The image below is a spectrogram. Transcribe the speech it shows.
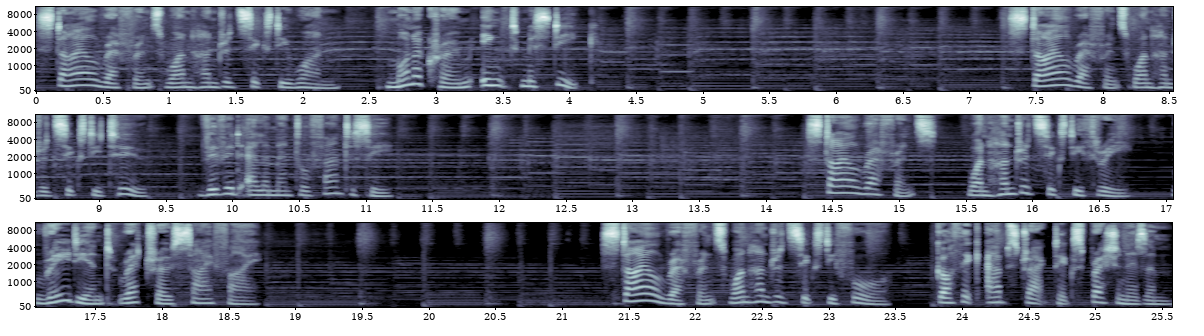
Style reference 161 Monochrome inked mystique. Style reference 162 Vivid elemental fantasy. Style reference 163 Radiant retro sci-fi. Style reference 164 Gothic abstract expressionism.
